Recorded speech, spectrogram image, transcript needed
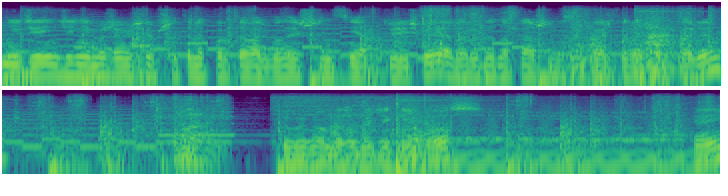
Nigdzie indziej nie możemy się przeteleportować, bo jeszcze nic nie odkryliśmy, ale będą na planszy występować teleportery. Tu wygląda, że będzie jakiś boss. Okej.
